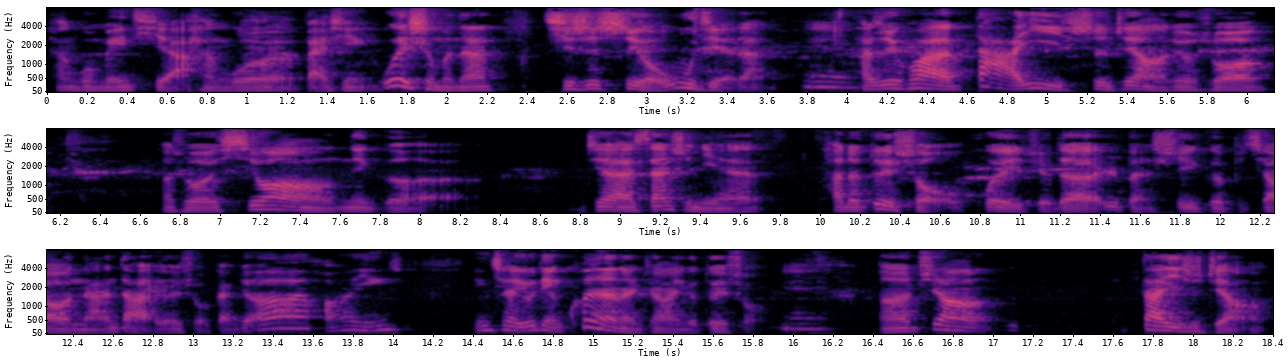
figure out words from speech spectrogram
韩国媒体啊，韩国百姓。为什么呢？其实是有误解的。嗯他这句话大意是这样，就是说，他说希望那个接下来三十年，他的对手会觉得日本是一个比较难打的对手，感觉啊好像赢赢起来有点困难的这样一个对手。嗯啊，这样大意是这样，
